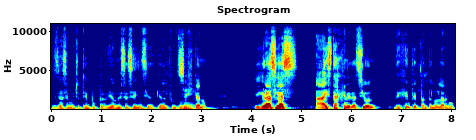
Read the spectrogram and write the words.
desde hace mucho tiempo perdieron esa esencia de que era el fútbol mexicano. Y gracias a esta generación de gente de pantalón largo,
